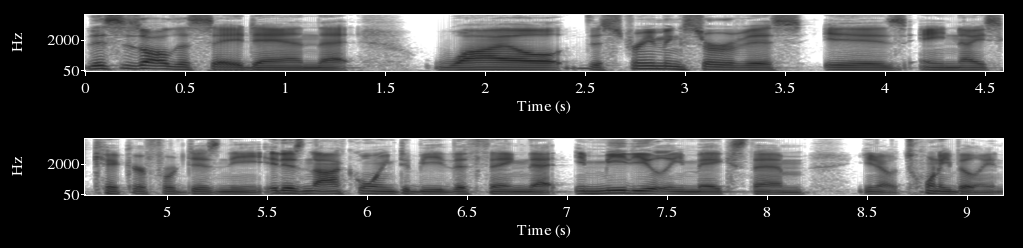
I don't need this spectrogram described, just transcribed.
This is all to say, Dan, that while the streaming service is a nice kicker for Disney, it is not going to be the thing that immediately makes them, you know, $20 billion.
